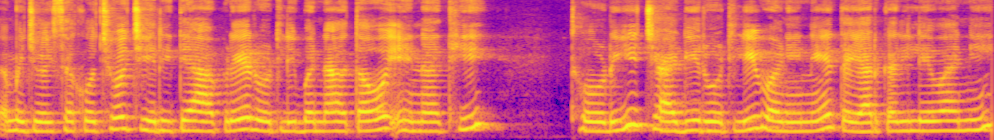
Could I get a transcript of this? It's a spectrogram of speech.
તમે જોઈ શકો છો જે રીતે આપણે રોટલી બનાવતા હોય એનાથી થોડી જાડી રોટલી વણીને તૈયાર કરી લેવાની.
